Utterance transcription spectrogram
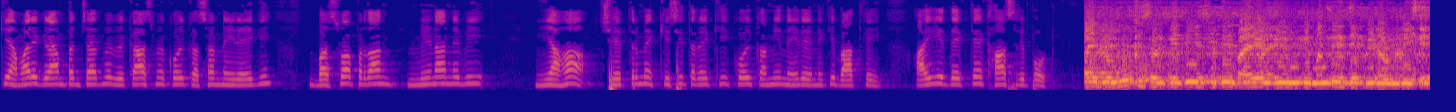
कि हमारी ग्राम पंचायत में विकास में कोई कसर नहीं रहेगी। बसवा प्रधान मीणा ने भी यहाँ क्षेत्र में किसी तरह की कोई कमी नहीं रहने की बात कही। आइए देखते हैं खास रिपोर्ट। जो मुख्य सड़कें थी सती पायलट जी उनके मंत्री थे पीडब्ल्यूडी के।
